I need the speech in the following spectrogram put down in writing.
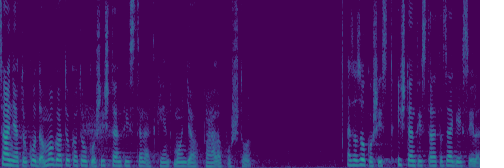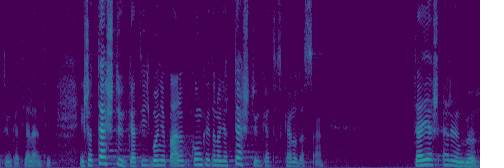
Szálljátok oda magatokat okos Isten tiszteletként, mondja Pálapostól. Ez az okos Isten tisztelet az egész életünket jelenti. És a testünket, így mondja Pál konkrétan, hogy a testünket kell odaszánni. Teljes erőnkből,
